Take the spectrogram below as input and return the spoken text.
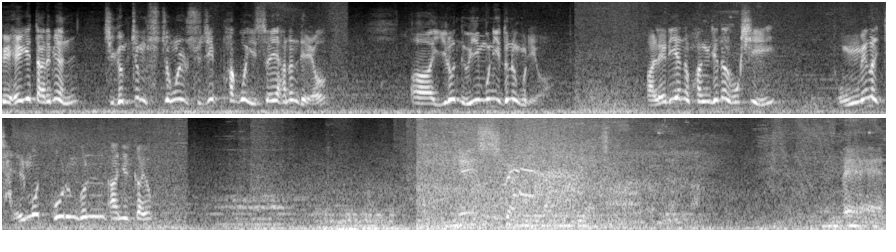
계획에 따르면 지금쯤 수정을 수집하고 있어야 하는데요. 아, 이런 의문이 드는군요. 발레리안 황제는 혹시 동맹을 잘못 고른 건 아닐까요? 내 시간을 낭비하지 마. 내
